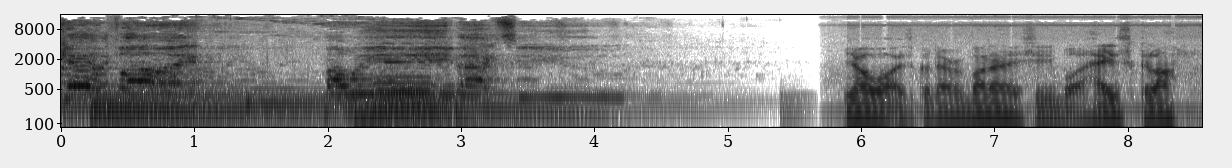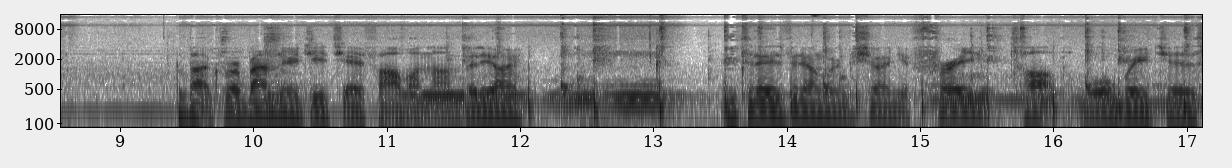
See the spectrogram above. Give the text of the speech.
can't find my way back to you. Yo, what is good everybody? This is your boy Haizykiller. Back for a brand new GTA 5 online video. In today's video I'm going to be showing you three top wall breaches.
